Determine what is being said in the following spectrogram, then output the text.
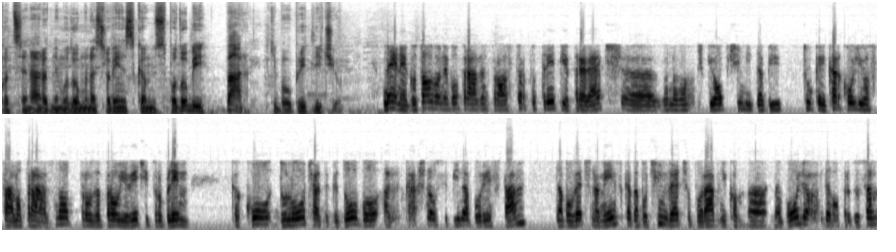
kot se Narodnemu domu na slovenskem spodobi, bar, ki bo v pritličju. Ne, ne, gotovo ne bo prazen prostor, potreb je preveč uh, v novočki občini, da bi tukaj karkoli ostalo prazno. Pravzaprav je večji problem, kako določati, kdo bo ali kakšna vsebina bo res tam da bo več namenska, da bo čim več uporabnikom na, na voljo in da bo predvsem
